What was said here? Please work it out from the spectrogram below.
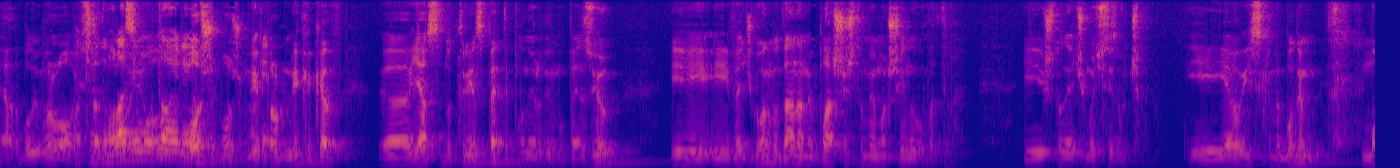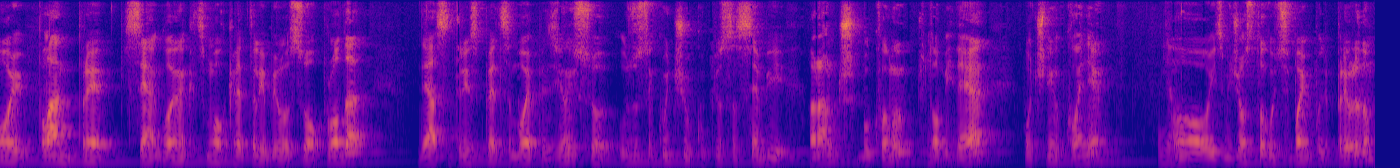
Ja da budem vrlo ovaj Hoćeš sad... da ulazimo ovaj, u to ili- Može, može, nije Okej. problem nikakav. E, ja sam do 35. planirao da idem u penziju i, i već godinu dana me plaši što me mašina uhvatila i što neću moći se izvučem. I evo, iskreno da budem, moj plan pre 7 godina kad smo ovo kretali bilo sve o proda, da ja sam 35, sam moje penzionisao, uzeo sam kuću, kupio sam sebi ranč, bukvalno, što mi je ideja, hoću da konje, o, između ostalog hoću se bavim poljoprivredom,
